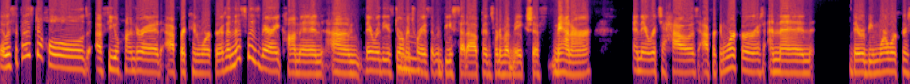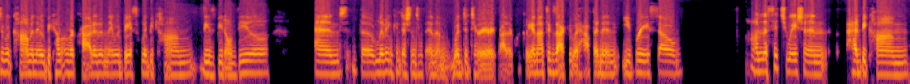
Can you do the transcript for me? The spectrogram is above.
it was supposed to hold a few hundred African workers, and this was very common. Um, there were these mm-hmm. dormitories mm. that would be set up in sort of a makeshift manner, and they were to house African workers, and then there would be more workers who would come, and they would become overcrowded, and they would basically become these bidonvilles, and the living conditions within them would deteriorate rather quickly, and that's exactly what happened in Ivry. So, um, the situation had become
